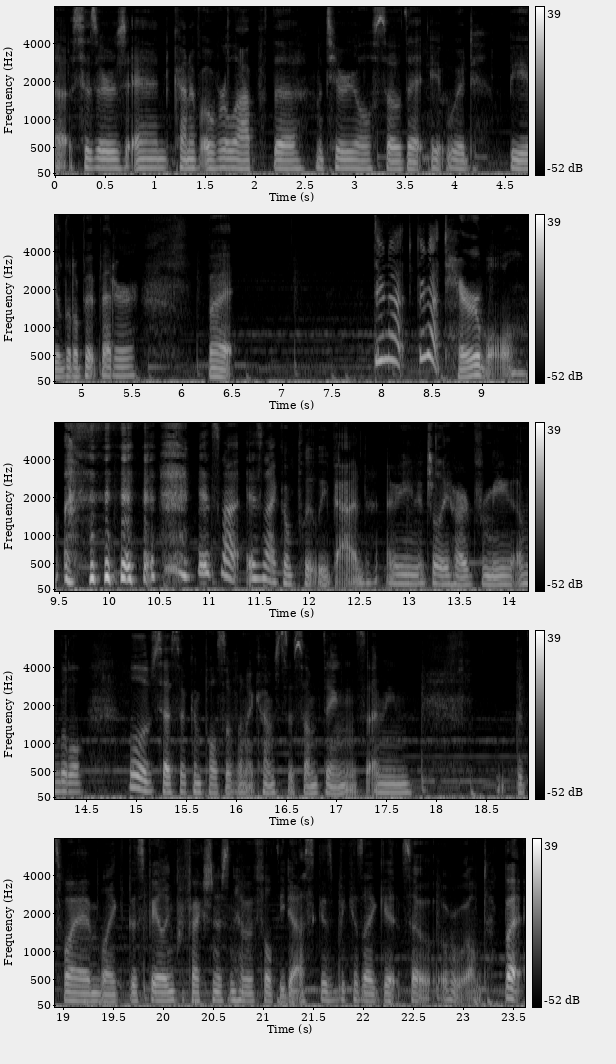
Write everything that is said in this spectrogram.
uh, scissors and kind of overlap the material so that it would be a little bit better, but they're not they're not terrible. it's not it's not completely bad. I mean, it's really hard for me. I'm a little a little obsessive compulsive when it comes to some things. I mean, that's why I'm like this failing perfectionist and have a filthy desk is because I get so overwhelmed. But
